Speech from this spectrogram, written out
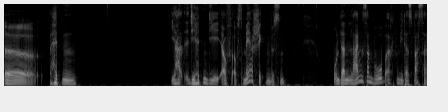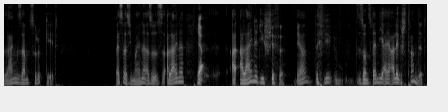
äh, hätten, ja, die hätten die auf, aufs Meer schicken müssen und dann langsam beobachten, wie das Wasser langsam zurückgeht. Weißt du, was ich meine? Also es ist alleine, ja. äh, alleine die Schiffe, ja, wie, sonst wären die ja alle gestrandet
